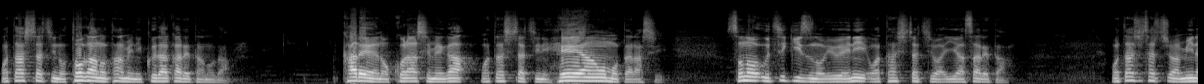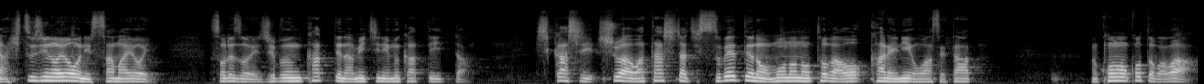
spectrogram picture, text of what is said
私たちの咎のために砕かれたのだ彼への懲らしめが私たちに平安をもたらしその打ち傷のゆえに私たちは癒された私たちは皆羊のようにさまよいそれぞれ自分勝手な道に向かっていった。しかし主は私たちすべてのものの咎を彼に負わせた。この言葉は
